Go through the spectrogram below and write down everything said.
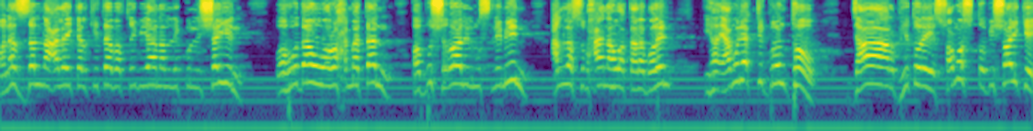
ওয়ানাজ্জালনা আলাইকাল মুসলিমিন। আল্লাহ বলেন, ইহা এমন একটি গ্রন্থ যার ভিতরে সমস্ত বিষয়কে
